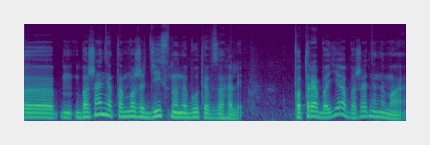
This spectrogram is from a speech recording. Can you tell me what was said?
Е, бажання там може дійсно не бути взагалі. Потреба є, а бажання немає.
